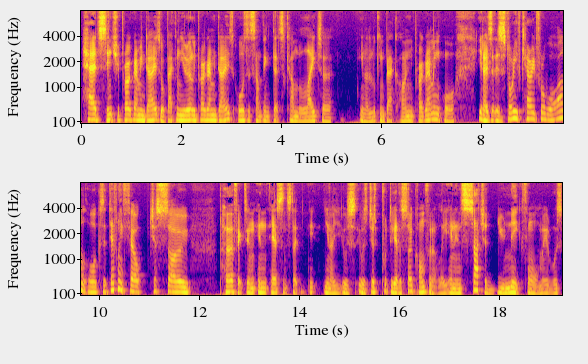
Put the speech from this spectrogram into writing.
had since your programming days, or back in your early programming days, or is it something that's come later? You know, looking back on your programming, or you know, is it a story you've carried for a while, or because it definitely felt just so perfect in, in essence that it, you know it was it was just put together so confidently and in such a unique form. It was,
